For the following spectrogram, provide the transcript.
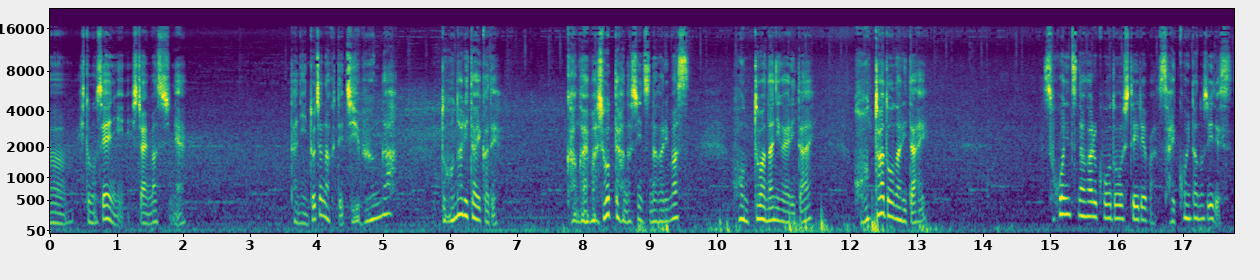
うん、人のせいにしちゃいますしね。他人とじゃなくて自分がどうなりたいかで考えましょうって話につながります。本当は何がやりたい？本当はどうなりたい？そこにつながる行動をしていれば最高に楽しいです。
